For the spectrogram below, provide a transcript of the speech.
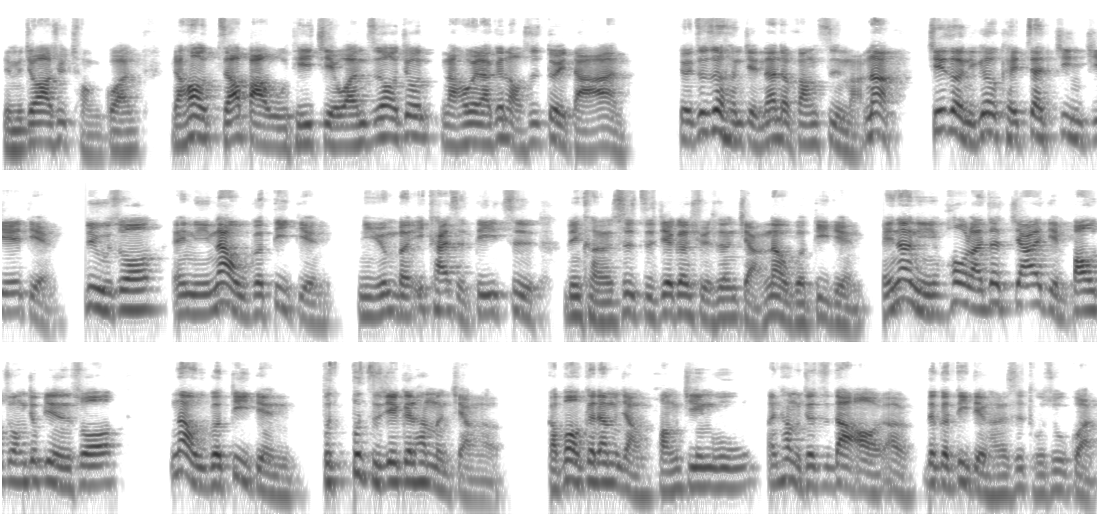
你们就要去闯关，然后只要把五题解完之后，就拿回来跟老师对答案，对，这是很简单的方式嘛。那接着你就可以再进阶点，例如说，哎，你那五个地点。你原本一开始第一次，你可能是直接跟学生讲那五个地点，诶，那你后来再加一点包装，就变成说那五个地点不不直接跟他们讲了，搞不好跟他们讲黄金屋，诶，他们就知道哦，呃，那个地点可能是图书馆，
